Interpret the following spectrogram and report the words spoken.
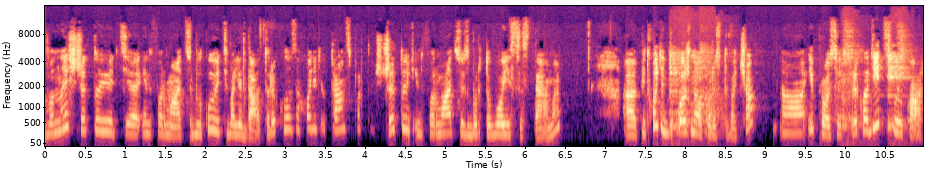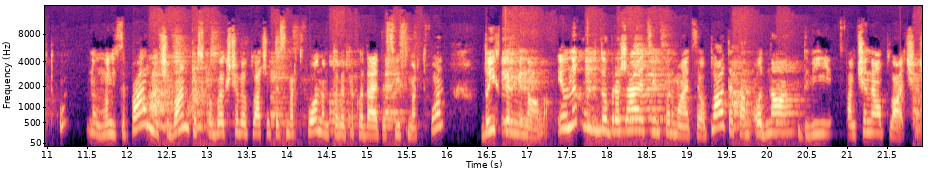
Вони щитують е, інформацію, блокують валідатори, коли заходять у транспорт, щитують інформацію з бортової системи, підходять до кожного користувача і просять: прикладіть свою картку, ну муніципальну чи банківську, бо якщо ви оплачуєте смартфоном, то ви прикладаєте свій смартфон до їх термінала. І у них відображається інформація: оплата там одна, дві, там чи не оплачена.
